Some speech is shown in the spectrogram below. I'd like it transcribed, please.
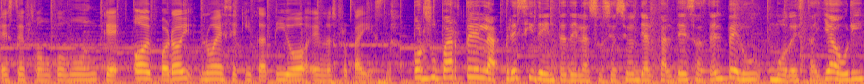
este fondo común que hoy por hoy no es equitativo en nuestro país. Por su parte, la presidenta de la Asociación de Alcaldesas del Perú, Modesta Yauri,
